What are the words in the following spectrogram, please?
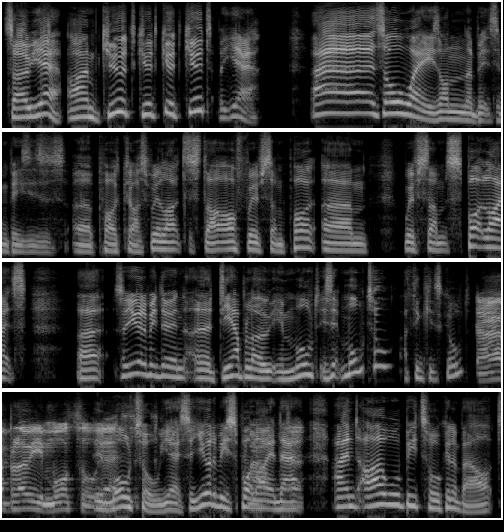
So yeah, I'm good, good, good, good. But yeah. As always on the bits and pieces uh, podcast, we like to start off with some po- um, with some spotlights. Uh, so you're going to be doing uh, Diablo Immortal. Is it Mortal? I think it's called Diablo Immortal. yes. Immortal. Yeah. So you're going to be spotlighting that, and I will be talking about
